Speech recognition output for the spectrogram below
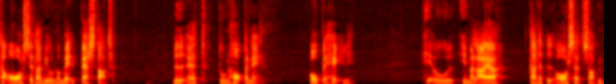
der oversætter vi jo normalt bastard ved, at du er en hård banan og ubehagelig. Herude i Malaya, der er det blevet oversat sådan,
